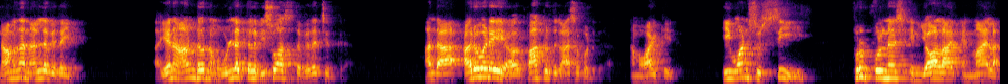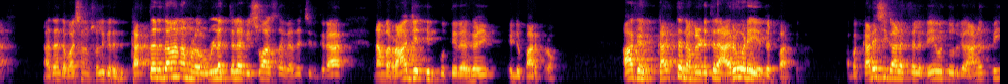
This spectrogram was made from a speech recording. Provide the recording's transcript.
நாம தான் நல்ல விதை. ஏன்னா ஆண்டவர் நம்ம உள்ளத்துல விசுவாசத்தை விதைச்சிருக்கிறார். அந்த அறுவடையை அவர் பார்க்கறதுக்கு ஆசைப்படுகிறார் நம்ம வாழ்க்கையில். He wants to see fruitfulness in your life and my life அதான் இந்த வசனம் சொல்லுகிறது. கர்த்தர் தான் நம்மளோட உள்ளத்துல விசுவாசத்தை விதைச்சிருக்கிறார். நம்ம ராஜ்யத்தின் புத்திரர்கள் என்று பார்க்கிறோம். ஆக கர்த்தர் நம்மளிடத்துல அறுவடை எதிர்பார்க்கிறார். அப்ப கடைசி காலத்துல தேவதூர்கள் அனுப்பி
